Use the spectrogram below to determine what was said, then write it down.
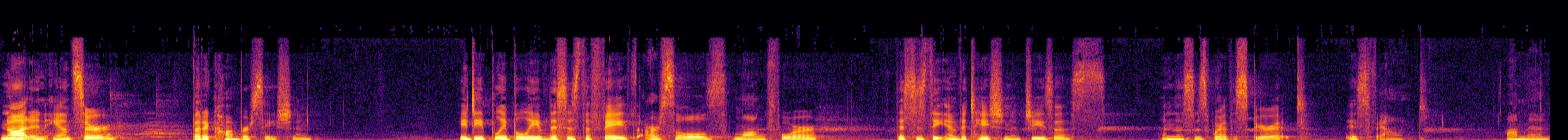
Not an answer, but a conversation. I deeply believe this is the faith our souls long for. This is the invitation of Jesus, and this is where the Spirit is found. Amen.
